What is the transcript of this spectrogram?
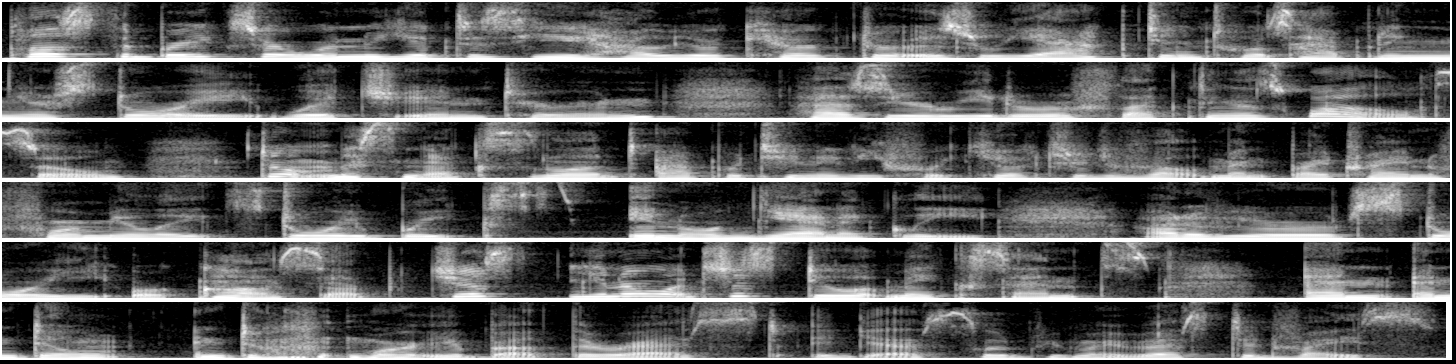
Plus, the breaks are when we get to see how your character is reacting to what's happening in your story, which in turn has your reader reflecting as well. So, don't miss an excellent opportunity for character development by trying to formulate story breaks inorganically out of your story or concept. Just, you know what, just do what makes sense and and don't and don't worry about the rest. I guess would be my best advice.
